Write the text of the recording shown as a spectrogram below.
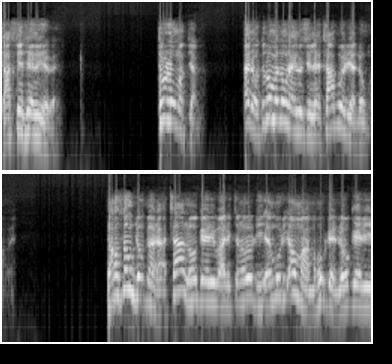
ဒါရှင်းရှင်းလေးရပဲသူတို့လုံမှပြတ်မှာအဲ့တော့သူတို့မလုံနိုင်လို့ရှိရင်လည်းအခြားဖွဲ့တွေကလုံမှာပဲ နောက်ဆုံးပြောပြတာအခြား local တွေပါတယ်ကျွန်တော်တို့ဒီ MOD အောက်မှာမဟုတ်တဲ့ local တွေ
